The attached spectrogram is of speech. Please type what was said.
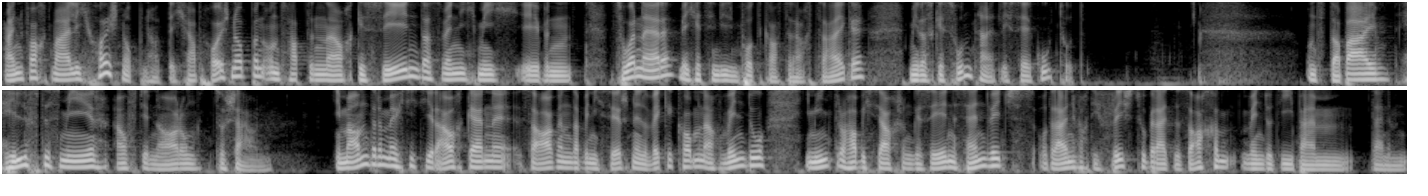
einfach weil ich Heuschnuppen hatte. Ich habe Heuschnuppen und habe dann auch gesehen, dass wenn ich mich eben so ernähre, wie ich jetzt in diesem Podcast auch zeige, mir das gesundheitlich sehr gut tut. Und dabei hilft es mir, auf die Nahrung zu schauen. Im anderen möchte ich dir auch gerne sagen, da bin ich sehr schnell weggekommen, auch wenn du im Intro habe ich sie auch schon gesehen, Sandwiches oder einfach die frisch zubereiteten Sachen, wenn du die beim deinem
